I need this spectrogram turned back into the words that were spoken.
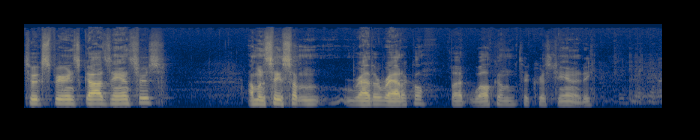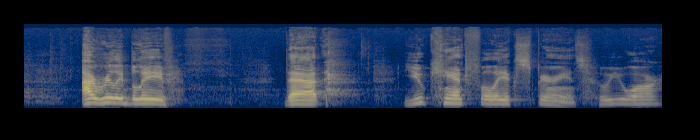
to experience God's answers, I'm going to say something rather radical, but welcome to Christianity. I really believe that you can't fully experience who you are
